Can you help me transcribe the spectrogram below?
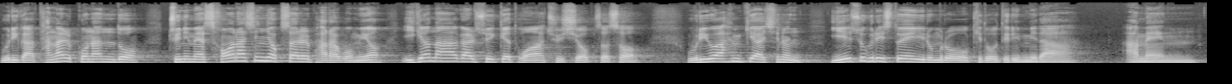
우리가 당할 고난도 주님의 선하신 역사를 바라보며 이겨 나아갈 수 있게 도와 주시옵소서. 우리와 함께 하시는 예수 그리스도의 이름으로 기도드립니다. 아멘.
